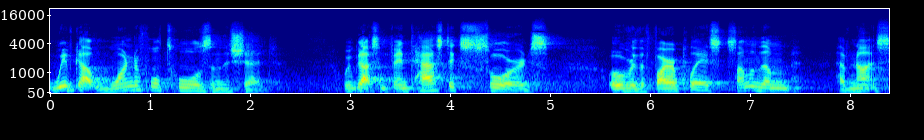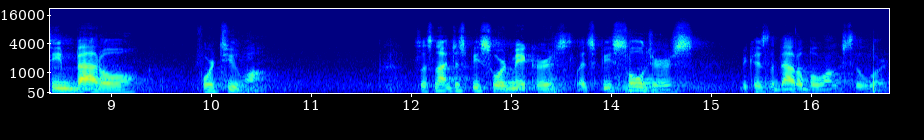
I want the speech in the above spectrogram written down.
we've got wonderful tools in the shed. We've got some fantastic swords over the fireplace. Some of them have not seen battle for too long. So let's not just be sword makers, let's be soldiers because the battle belongs to the Lord.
